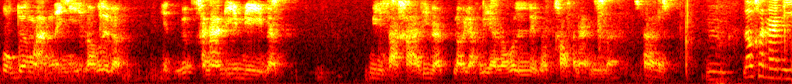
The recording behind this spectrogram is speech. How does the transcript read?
พวกเบื้องหลังอะไรอย่างนี้ เราก็เลยแบบเห็นคณะนี้มีแบบ มีสาขาที่แบบเราอยากเรียนเราก็เลยแบบเข้าคณะนี้มาใช่อืมแล้วคณะนี้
